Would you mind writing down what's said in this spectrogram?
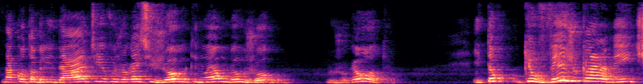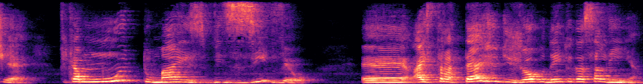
na contabilidade e eu vou jogar esse jogo que não é o meu jogo, o jogo é outro. Então, o que eu vejo claramente é, fica muito mais visível é, a estratégia de jogo dentro dessa linha.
